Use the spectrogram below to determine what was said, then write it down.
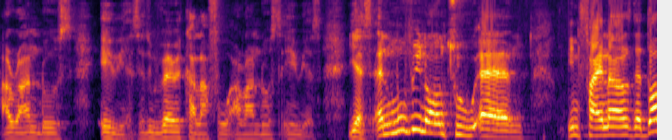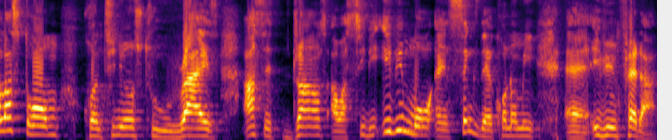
around those areas. It will be very colorful around those areas. Yes. And moving on to um, in finance, the dollar storm continues to rise as it drowns our city even more and sinks the economy uh, even further.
